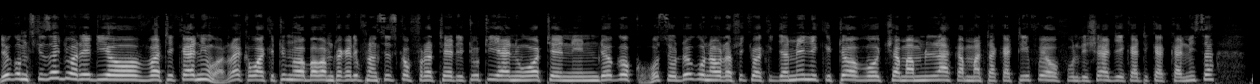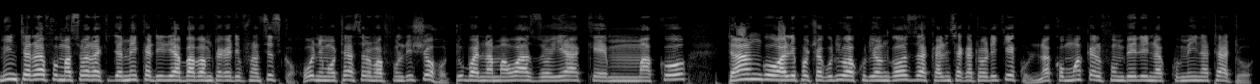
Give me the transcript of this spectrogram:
Ndugu msikilizaji wa redio Vatikani, waraka wa kitume wa Baba Mtakatifu Francisco Fratelli Tutti, yaani wote ni ndogo, kuhusu udugu na urafiki wa kijamii, ni kitovu cha mamlaka matakatifu ya ufundishaji katika kanisa mintarafu masuala ya kijamii kadiri ya Baba Mtakatifu Francisco. Huu ni muhtasari wa mafundisho, hotuba na mawazo yake makuu tangu alipochaguliwa kuliongoza kanisa Katoliki kunako mwaka elfu mbili na kumi na tatu.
